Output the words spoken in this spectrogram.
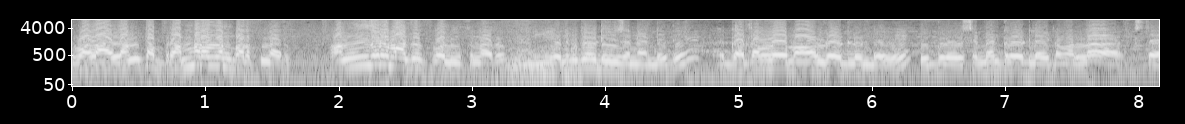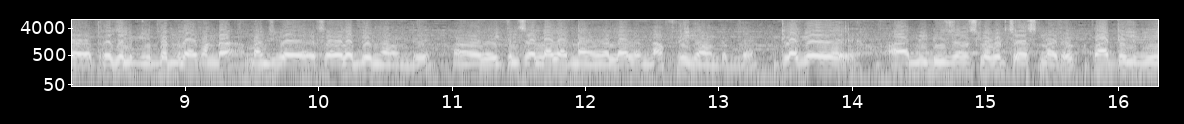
ఇవాళ వాళ్ళంతా బ్రహ్మరథం పడుతున్నారు. అందరూ మద్దతు పలుకుతున్నారు ఎనిమిదో డివిజన్ అండి ఇది. గతంలో మామూలు రోడ్లు ఉండేవి. ఇప్పుడు సిమెంట్ రోడ్లు వేయడం వల్ల ప్రజలకు ఇబ్బంది లేకుండా మంచిగా సౌలభ్యంగా ఉంది. వెహికల్స్ వెళ్ళాలన్నా వెళ్ళాలన్నా ఫ్రీగా ఉంటుంది. ఇట్లాగే అన్ని డివిజన్స్లో కూడా చేస్తున్నారు. పార్టీలకి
